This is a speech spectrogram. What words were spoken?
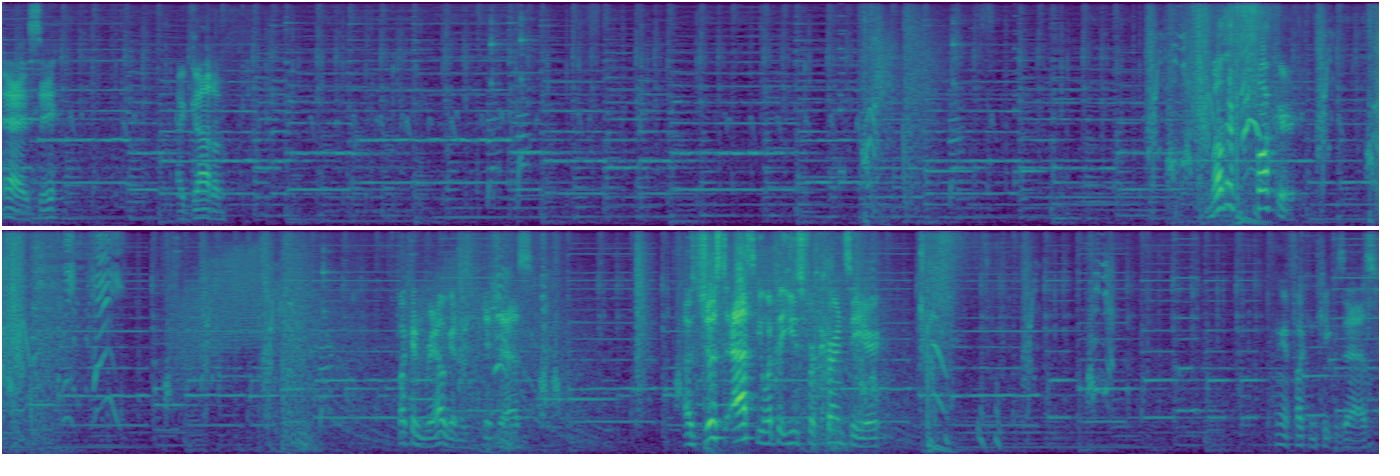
Yeah, I see? I got him. Motherfucker! Fucking railgun is bitch ass. I was just asking what they use for currency here. I'm gonna fucking kick his ass.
